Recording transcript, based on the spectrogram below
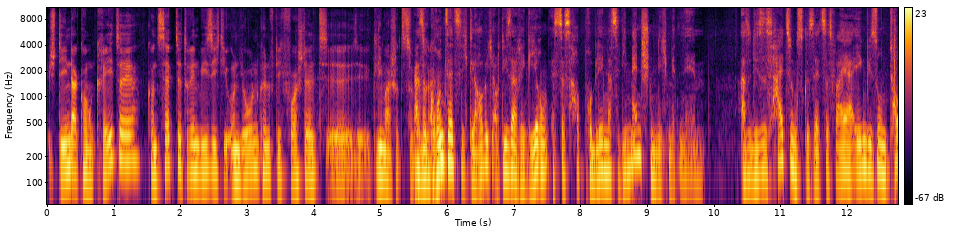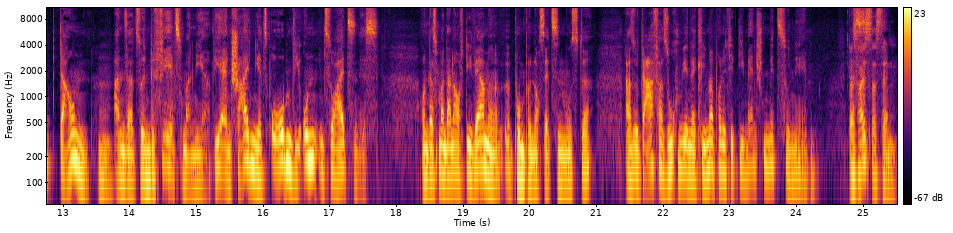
stehen da konkrete Konzepte drin, wie sich die Union künftig vorstellt, äh, Klimaschutz zu betreiben? Also grundsätzlich glaube ich, auch dieser Regierung ist das Hauptproblem, dass sie die Menschen nicht mitnehmen. Also dieses Heizungsgesetz, das war ja irgendwie so ein Top-Down-Ansatz, so in Befehlsmanier. Wir entscheiden jetzt oben, wie unten zu heizen ist. Und dass man dann auf die Wärmepumpe noch setzen musste. Also da versuchen wir in der Klimapolitik die Menschen mitzunehmen. Was heißt das denn?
